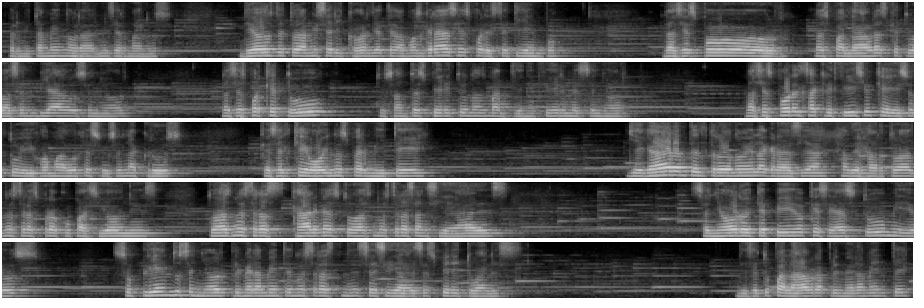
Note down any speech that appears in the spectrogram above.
permítanme orar, mis hermanos. Dios de toda misericordia, te damos gracias por este tiempo. Gracias por las palabras que tú has enviado, Señor. Gracias porque tú, tu Santo Espíritu, nos mantiene firmes, Señor. Gracias por el sacrificio que hizo tu Hijo amado Jesús en la cruz, que es el que hoy nos permite llegar ante el trono de la gracia a dejar todas nuestras preocupaciones, todas nuestras cargas, todas nuestras ansiedades. Señor, hoy te pido que seas tú, mi Dios, supliendo, Señor, primeramente nuestras necesidades espirituales. Dice tu palabra, primeramente,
